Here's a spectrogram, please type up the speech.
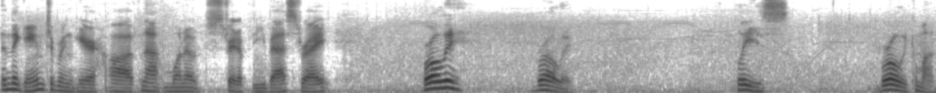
in the game to bring here, uh, if not one of straight up the best, right? Broly, Broly, please, Broly, come on,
